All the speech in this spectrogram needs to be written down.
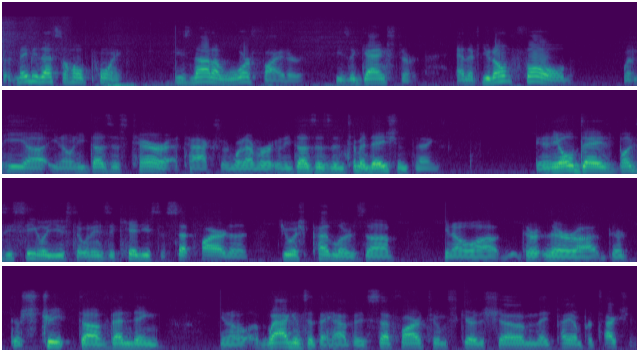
But maybe that's the whole point. He's not a war fighter. He's a gangster. And if you don't fold when he, uh, you know, when he does his terror attacks or whatever, when he does his intimidation things, in the old days, Bugsy Siegel used to, when he was a kid, used to set fire to Jewish peddlers, uh, you know, uh, their their uh, their their street uh, vending, you know, wagons that they have. they'd set fire to them, scare the shit out of them, and they'd pay them protection.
